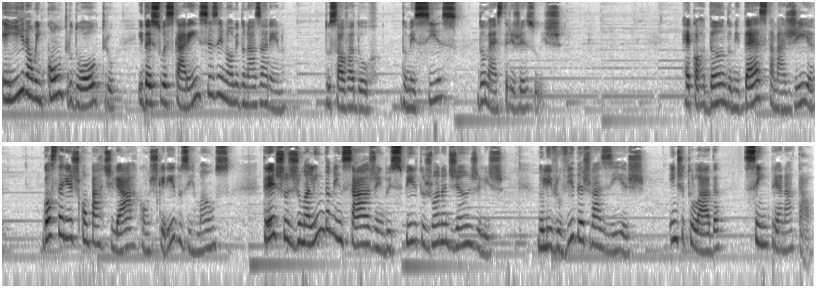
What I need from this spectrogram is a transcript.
em ir ao encontro do outro e das suas carências em nome do Nazareno, do Salvador, do Messias, do Mestre Jesus. Recordando-me desta magia, gostaria de compartilhar com os queridos irmãos trechos de uma linda mensagem do Espírito Joana de Ângeles no livro Vidas Vazias, intitulada Sempre é Natal.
